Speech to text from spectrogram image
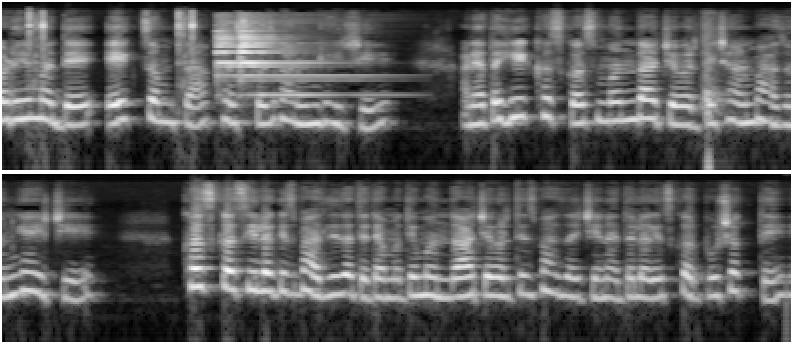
कढईमध्ये एक चमचा खसखस घालून घ्यायची आणि आता ही खसखस मंद आचेवरती छान भाजून घ्यायची आहे. खसखस ही लगेच भाजली जाते त्यामुळे ती मंद आचेवरतीच भाजायची नाही तर लगेच करपू शकते.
